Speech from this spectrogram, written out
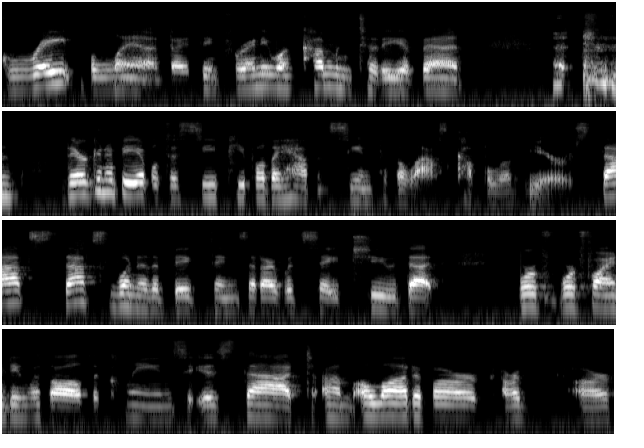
great blend. I think for anyone coming to the event they're going to be able to see people they haven't seen for the last couple of years. That's that's one of the big things that i would say too that we're, we're finding with all the cleans is that um, a lot of our, our our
